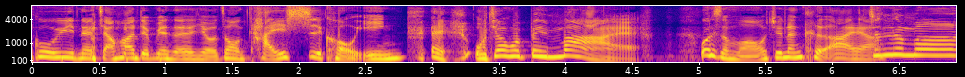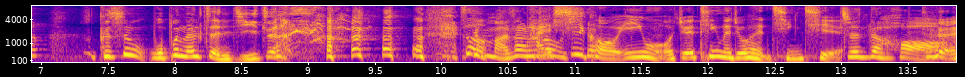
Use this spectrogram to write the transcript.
故意呢讲话就变成有这种台式口音。哎，我这样会被骂哎。为什么？我觉得很可爱啊！真的吗？可是我不能整集这样，这马上台式口音，我觉得听了就会很亲切。真的哈，对。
